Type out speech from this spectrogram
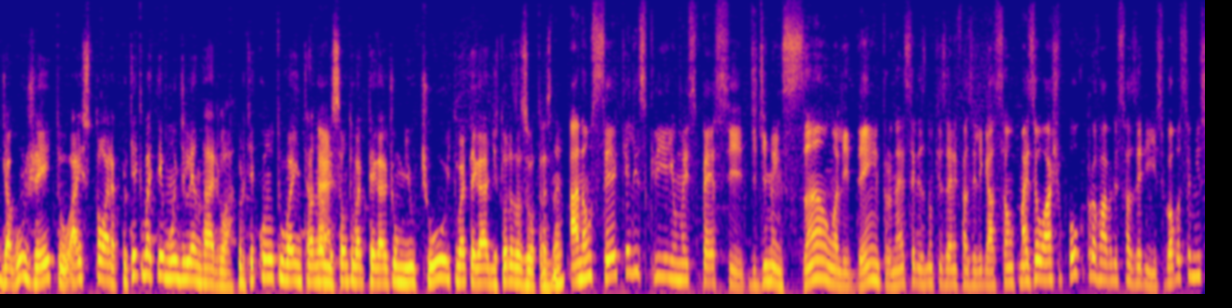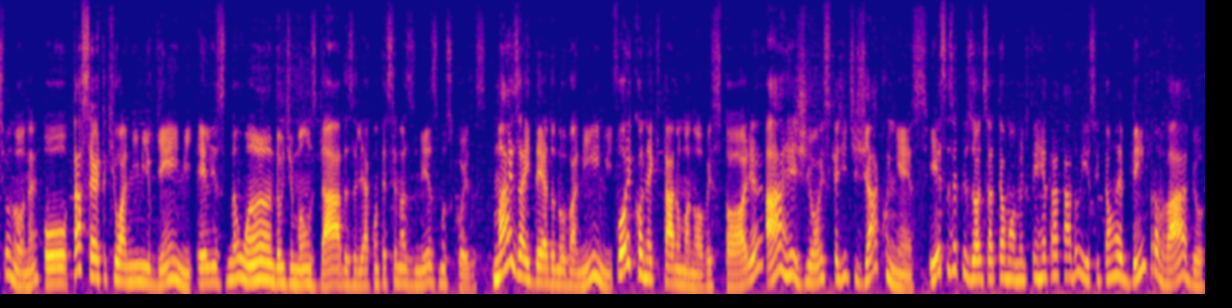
de algum jeito a história. Por que, que vai ter um monte de lendário lá? Porque quando tu vai entrar numa é. missão, tu vai pegar de um Mewtwo e tu vai pegar de todas as outras, né? A não ser que eles criem uma espécie de dimensão ali dentro, né? Se eles não quiserem fazer ligação. Mas eu acho pouco provável eles fazerem isso, igual você mencionou, né? Ou tá Tá certo que o anime e o game, eles não andam de mãos dadas ali acontecendo as mesmas coisas. Mas a ideia do novo anime foi conectar uma nova história a regiões que a gente já conhece. E esses episódios até o momento têm retratado isso. Então é bem provável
